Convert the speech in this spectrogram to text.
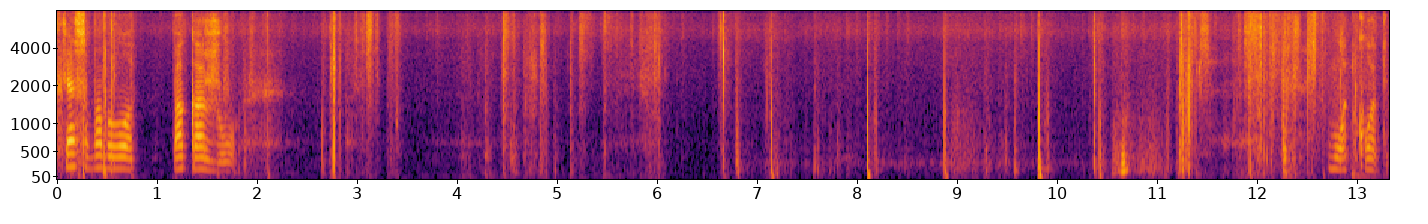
Сейчас я вам его покажу. Вот код.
